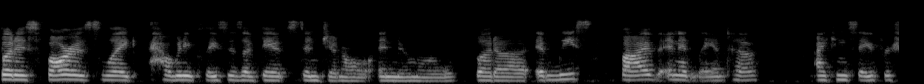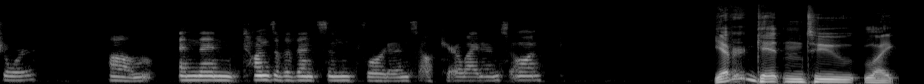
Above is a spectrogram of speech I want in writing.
but as far as like how many places I've danced in general, innumerable. But uh, at least five in Atlanta, I can say for sure. Um, and then tons of events in Florida and South Carolina and so on. You ever get into like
